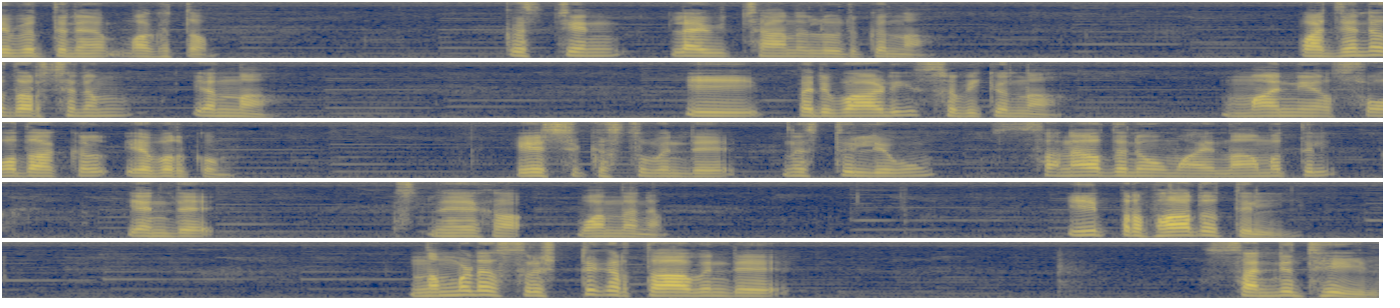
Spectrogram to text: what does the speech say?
ദൈവത്തിന് മഹത്വം. ക്രിസ്ത്യൻ ലൈവ് ചാനൽ ഒരുക്കുന്ന വചന ദർശനം എന്ന ഈ പരിപാടി ശ്രവിക്കുന്ന മാന്യ ശ്രോതാക്കൾ എവർക്കും യേശു ക്രിസ്തുവിന്റെ നിസ്തുല്യവും സനാതനവുമായ നാമത്തിൽ എന്റെ സ്നേഹ വന്ദനം ഈ പ്രഭാതത്തിൽ നമ്മുടെ സൃഷ്ടികർത്താവിന്റെ സന്നിധിയിൽ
